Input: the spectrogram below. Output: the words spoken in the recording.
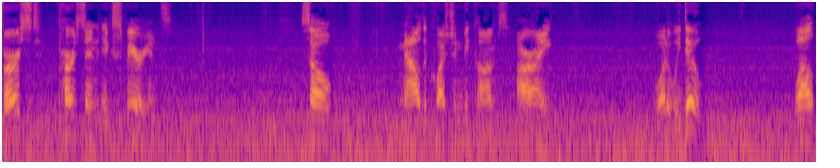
first person experience. So, now the question becomes all right, what do we do? Well,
